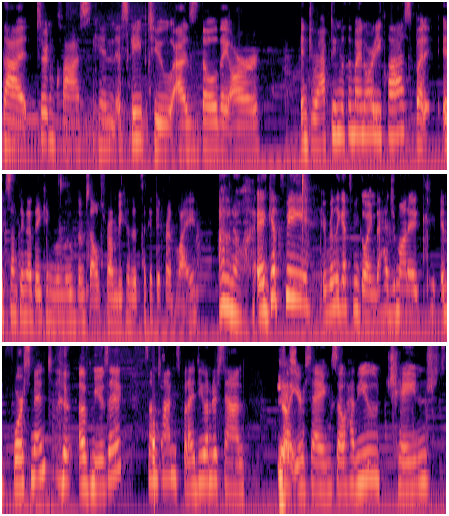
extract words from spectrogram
that certain class can escape to as though they are interacting with a minority class, but it's something that they can remove themselves from because it's like a different life. I don't know. It gets me, it really gets me going. The hegemonic enforcement of music sometimes, but I do understand yes. what you're saying. So, have you changed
